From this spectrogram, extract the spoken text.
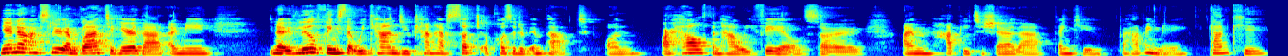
Yeah, no, absolutely. I'm glad to hear that. I mean, you know, if little things that we can do can have such a positive impact on our health and how we feel. So I'm happy to share that. Thank you for having me. Thank you.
